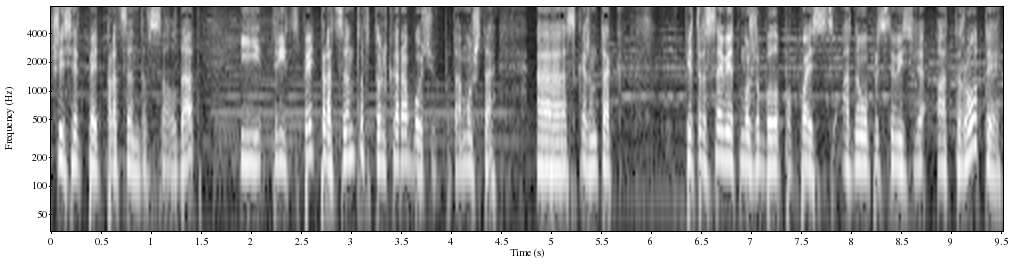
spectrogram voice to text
65% солдат и 35% только рабочих, потому что, э, скажем так, в Петросовет можно было попасть одного представителя от роты,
